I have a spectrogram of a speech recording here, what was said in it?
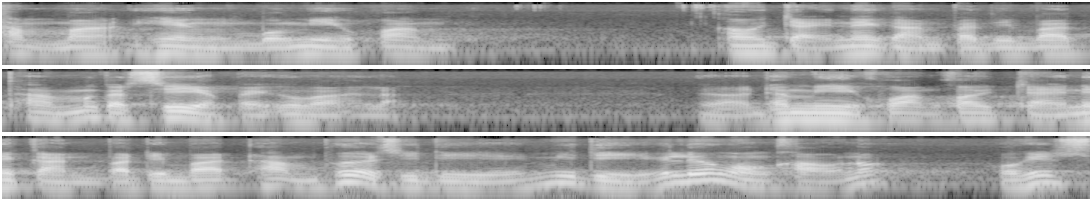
ธรรมะแห่งบ่มีความเข้าใจในการปฏิบัติธรรมมันก็เสียไปคือว่าล่ะถ้ามีความเข้าใจในการปฏิบัติธรรมเพื่อสิดีมีดีก็เรื่องของเขาเนาะโอเฮ็ดโส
